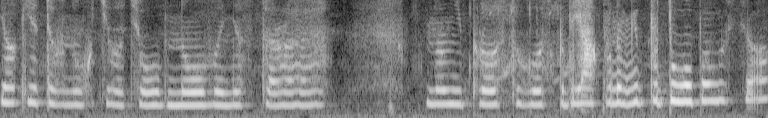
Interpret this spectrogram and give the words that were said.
Як я давно хотіла цього обновлення старе. Воно мені просто, господи, як воно мені подобалося.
